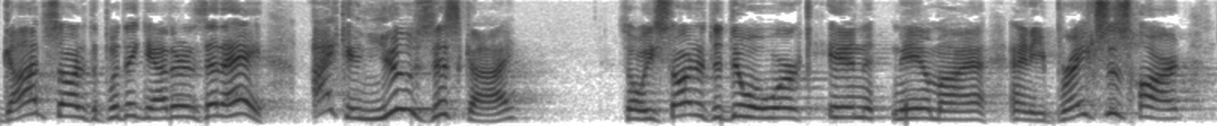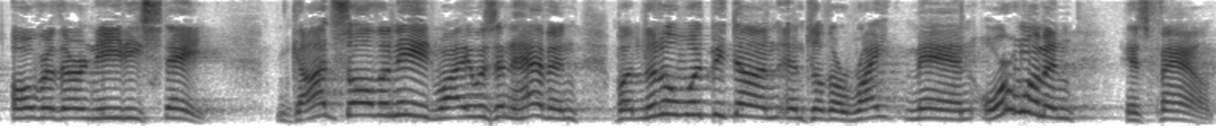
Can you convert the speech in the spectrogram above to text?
God started to put together and said, Hey, I can use this guy. So he started to do a work in Nehemiah and he breaks his heart over their needy state. God saw the need while he was in heaven, but little would be done until the right man or woman is found.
